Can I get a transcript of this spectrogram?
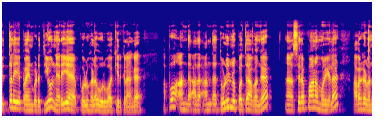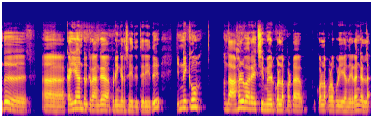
பித்தளையை பயன்படுத்தியும் நிறைய பொருள்களை உருவாக்கி இருக்கிறாங்க. அப்போது அந்த அதை அந்த தொழில்நுட்பத்தை அவங்க சிறப்பான முறையில் அவர்கள் வந்து கையாண்டிருக்கிறாங்க அப்படிங்கிற செய்தி தெரியுது. இன்றைக்கும் அந்த அகழ்வாராய்ச்சி மேற்கொள்ளப்பட்ட கொல்லப்படக்கூடிய அந்த இடங்களில்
